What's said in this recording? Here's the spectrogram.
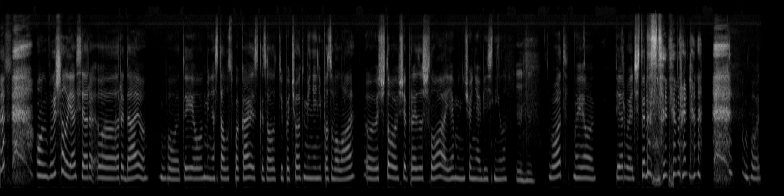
Он вышел, я вся э, рыдаю. Вот, и он меня стал успокаивать, сказал, типа, что ты меня не позвала, Э, что вообще произошло, а я ему ничего не объяснила. Мгм. Вот, мое первое 14 февраля. Вот.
